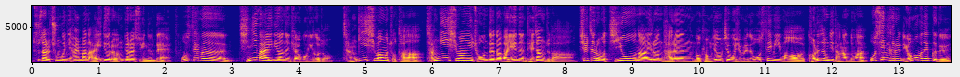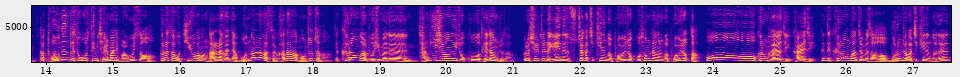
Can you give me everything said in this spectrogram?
투자를 충분히 할 만한 아이디어로 연결할 수 있는데 오스템은 진입 아이디어는 결국 이 거죠. 장기 시황은 좋다. 장기 시황이 좋은데다가 얘는 대장주다. 실제로 뭐 디오나 이런 다른 뭐 경쟁업체 보시면은 오스템이 뭐 거래 정지 당한 동안 오스템이 그래도 영업은 했거든. 그러니까 돈은 계속 오스템이 제일 많이 벌고 있어. 그렇다고 디오가 막 날라갔냐? 못 날라갔어요. 가다가 멈췄잖아. 그런 걸 보시면은 장기 시황이 좋고 대장주다. 그리고 실제로 얘는 숫자가 찍히는 걸 보여줬고 성장하는 걸 보여줬다. 오오오 그럼 가야지. 가야지. 근데 그런 관점에서 물음표가 찍히는 거는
